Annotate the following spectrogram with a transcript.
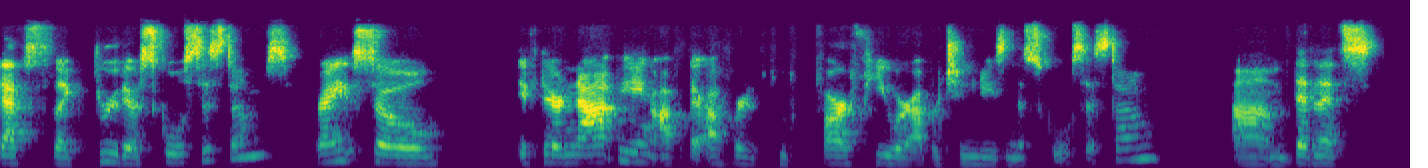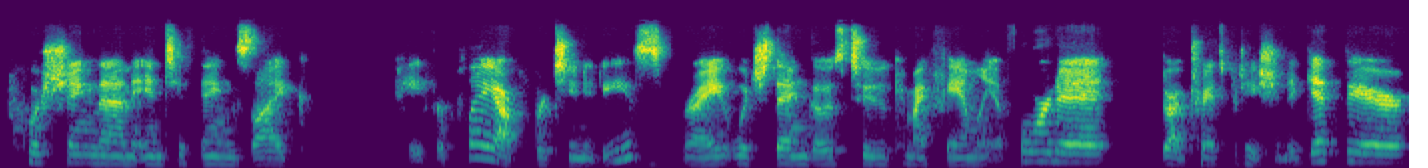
that's like through their school systems right? So if they're not being offered, they're offered far fewer opportunities in the school system, um, then that's pushing them into things like pay for play opportunities, right? Which then goes to can my family afford it? Do I have transportation to get there?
